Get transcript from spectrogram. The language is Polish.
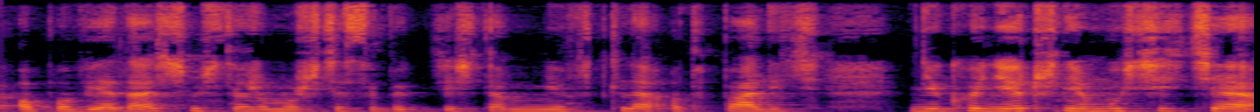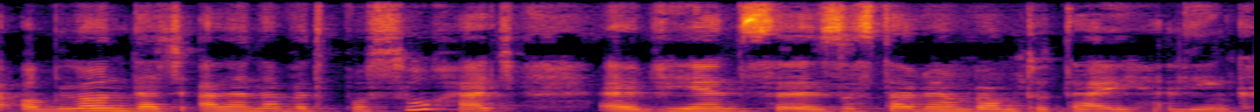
opowiadać. Myślę, że możecie sobie gdzieś tam mnie w tle odpalić. Niekoniecznie musicie oglądać, ale nawet posłuchać, więc zostawiam Wam tutaj link.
